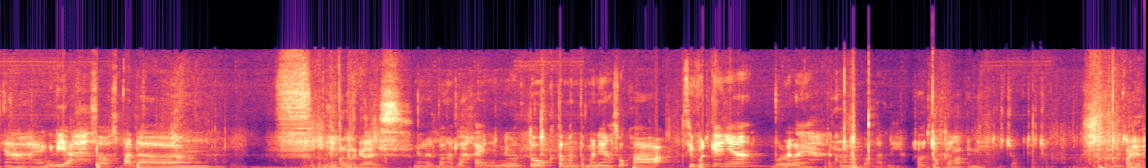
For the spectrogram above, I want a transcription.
Nah, yang ini ya saus Padang. Gimana guys? Ngeler banget lah kayaknya ini untuk teman-teman yang suka seafood kayaknya boleh lah ya, rekomend banget nih. Cocok banget ini. Cocok, cocok. Kita buka ya.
